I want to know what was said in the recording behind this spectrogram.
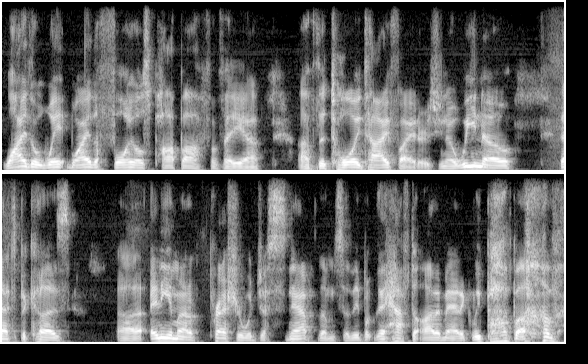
why the way, why the foils pop off of a uh, of the toy Tie fighters. You know, we know that's because uh, any amount of pressure would just snap them, so they they have to automatically pop off.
